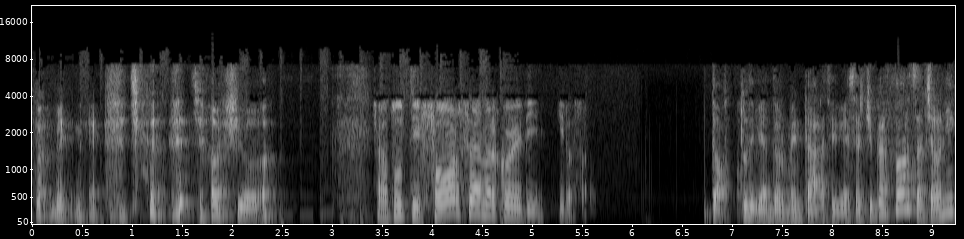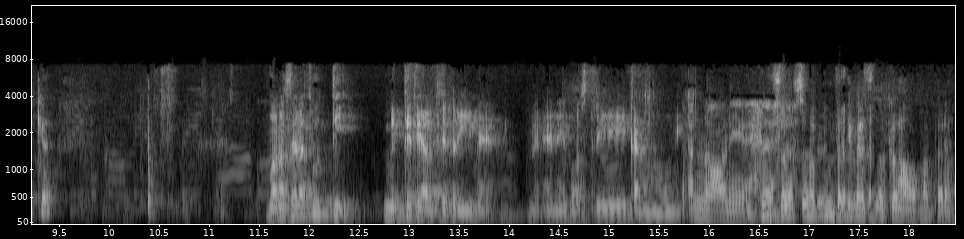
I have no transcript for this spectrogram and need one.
Va bene, ciao show. Ciao a tutti, forse è mercoledì, chi lo sa. No, tu devi addormentarti, devi esserci per forza, ciao Nick. Buonasera a tutti, mettete altre prime nei vostri cannoni. Cannoni. sono, sono puntati verso l'Oklahoma però.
